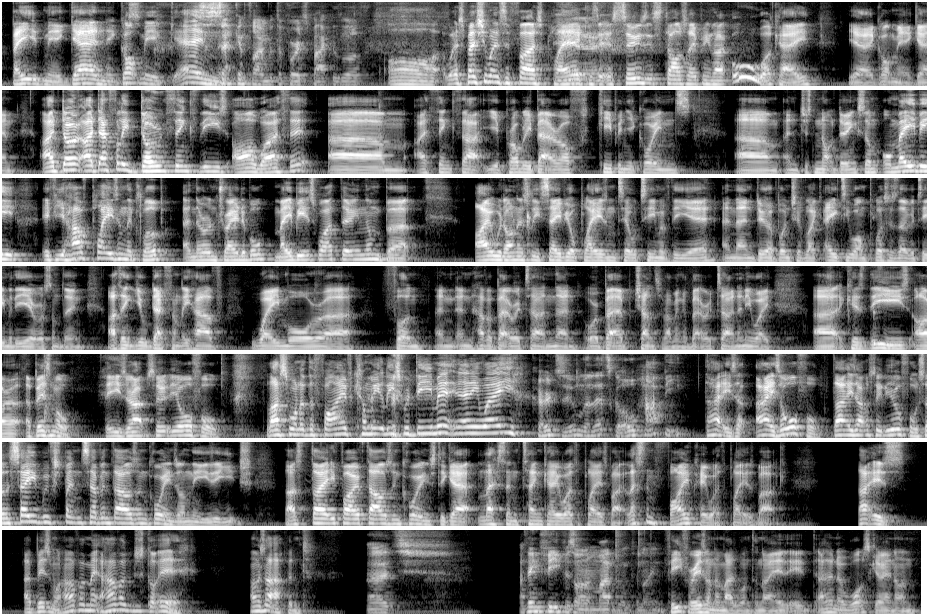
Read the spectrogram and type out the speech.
baited me again. It got me again. Second time with the first pack as well. Oh, especially when it's the first player, because Yeah. as soon as it starts opening, like, oh, okay, yeah, it got me again. I don't, I definitely don't think these are worth it. Um, I think that you're probably better off keeping your coins um, and just not doing some, or maybe if you have plays in the club and they're untradeable, maybe it's worth doing them. But I would honestly save your plays until Team of the Year and then do a bunch of like 81 pluses over Team of the Year or something. I think you'll definitely have way more uh, fun and, and have a better return then, or a better chance of having a better return anyway, because these are abysmal. These are absolutely awful. Last one of the five. Can we at least redeem it in any way? Kurt Zouma, let's go. Happy. That is that is awful. That is absolutely awful. So let's say we've spent seven thousand coins on these each. That's thirty-five thousand coins to get less than ten k worth of players back. Less than five k worth of players back. That is abysmal. How have I made, how have I just got here? How has that happened? Uh, I think FIFA's on a mad one tonight. FIFA is on a mad one tonight. It, it, I don't know what's going on.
